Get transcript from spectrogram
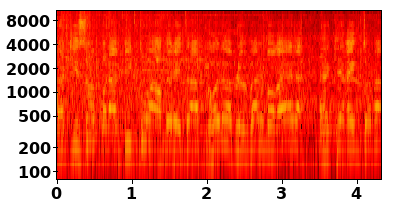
Hein, qui s'offre la victoire de l'étape Grenoble-Valmorel. Guérin Thomas.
